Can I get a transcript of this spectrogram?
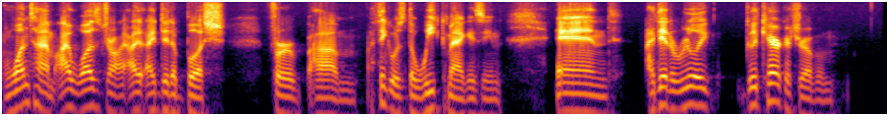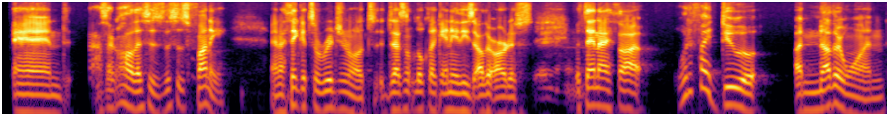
one time I was drawing. I, I did a bush for um, I think it was the Week magazine, and I did a really good caricature of him, and I was like, oh, this is this is funny, and I think it's original. It's, it doesn't look like any of these other artists. But then I thought, what if I do another one,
